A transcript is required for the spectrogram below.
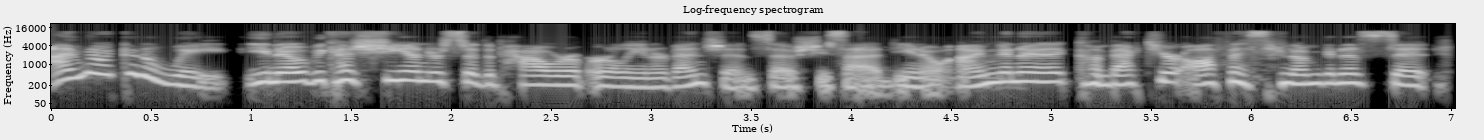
I'm not going to wait, you know, because she understood the power of early intervention. So she said, you know, I'm going to come back to your office and I'm going to sit.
